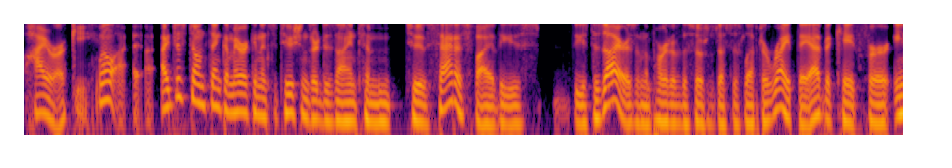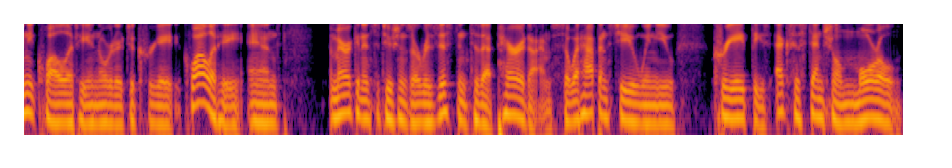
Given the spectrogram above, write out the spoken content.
hierarchy? Well, I, I, just don't think American institutions are designed to to satisfy these these desires on the part of the social justice left or right. They advocate for inequality in order to create equality, and American institutions are resistant to that paradigm. So, what happens to you when you create these existential moral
